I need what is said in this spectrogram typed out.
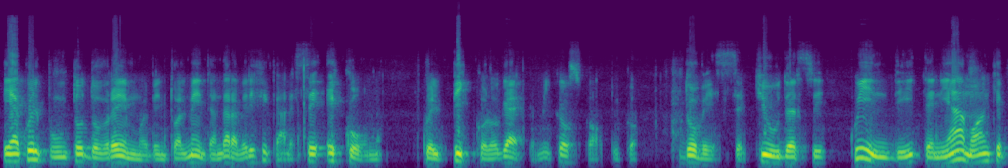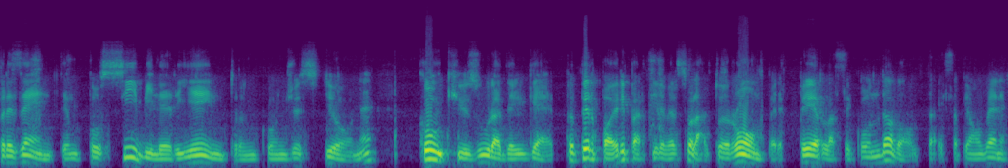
e a quel punto dovremmo eventualmente andare a verificare se e come quel piccolo gap microscopico dovesse chiudersi. Quindi teniamo anche presente un possibile rientro in congestione con chiusura del gap per poi ripartire verso l'alto e rompere per la seconda volta, e sappiamo bene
